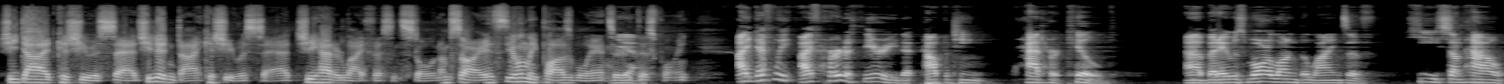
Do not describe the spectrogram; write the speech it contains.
she died because she was sad. She didn't die because she was sad. She had her life essence stolen. I'm sorry, it's the only plausible answer Yeah. at this point. I definitely I've heard a theory that Palpatine had her killed, uh, but it was more along the lines of he somehow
